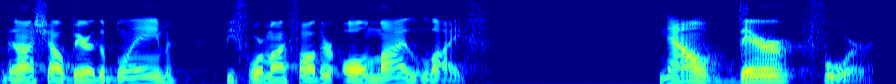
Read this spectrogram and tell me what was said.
then I shall bear the blame before my father all my life. Now, therefore,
